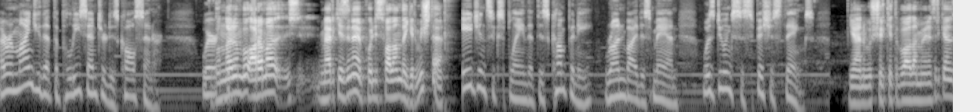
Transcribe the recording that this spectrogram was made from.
I remind you that the police entered his call center, where Bunların bu arama merkezine polis falan da girmiş de. agents explained that this company, run by this man, was doing suspicious things. Yani bu şirketi bu adam yönetirken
